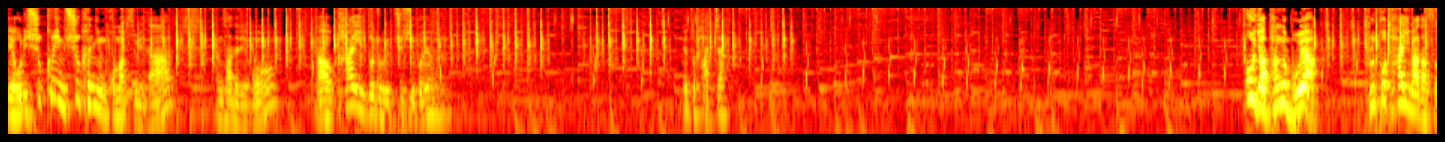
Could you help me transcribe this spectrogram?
예 우리 슈크림 슈크님 고맙습니다. 감사드리고, 아우 카이도 좀 주시고요. 예. 이것도 받자. 오, 야, 방금 뭐야? 불꽃 하이 받았어.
